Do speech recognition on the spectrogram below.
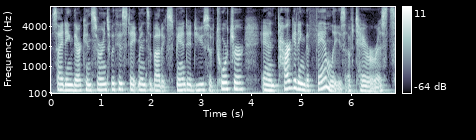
citing their concerns with his statements about expanded use of torture and targeting the families of terrorists.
